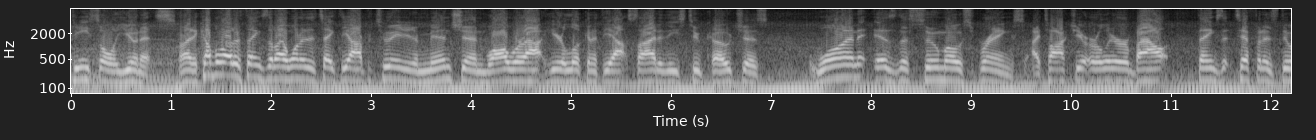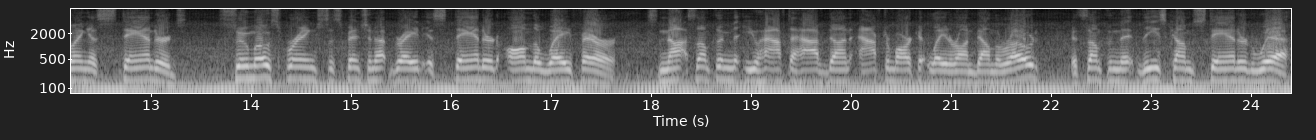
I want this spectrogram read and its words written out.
diesel units. All right, a couple other things that I wanted to take the opportunity to mention while we're out here looking at the outside of these two coaches. One is the Sumo Springs. I talked to you earlier about things that Tiffin is doing as standards. Sumo Springs suspension upgrade is standard on the Wayfarer. It's not something that you have to have done aftermarket later on down the road. It's something that these come standard with.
